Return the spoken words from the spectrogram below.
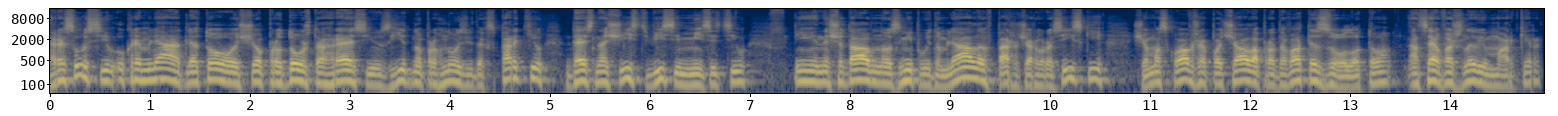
Ресурсів у Кремля для того, щоб продовжити агресію згідно прогнозів експертів, десь на 6-8 місяців. І нещодавно ЗМІ повідомляли, в першу чергу російські, що Москва вже почала продавати золото, а це важливий маркер.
